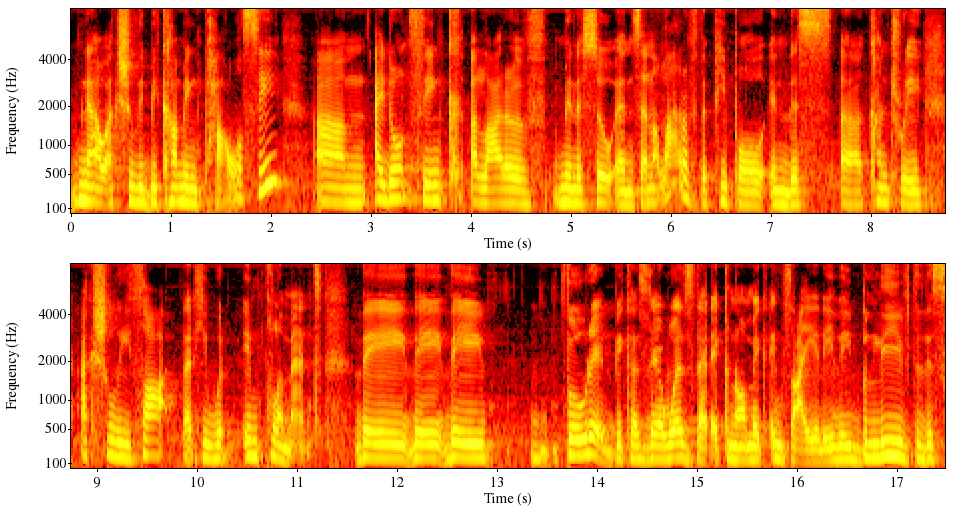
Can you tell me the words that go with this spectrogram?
now actually becoming policy. Um, I don't think a lot of Minnesotans and a lot of the people in this uh, country actually thought that he would implement. They, they, they voted because there was that economic anxiety. They believed this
